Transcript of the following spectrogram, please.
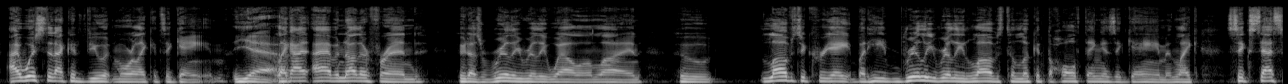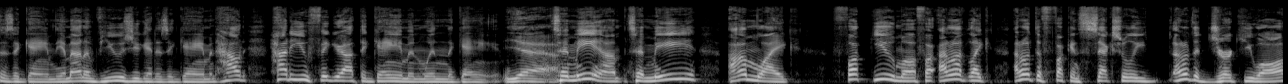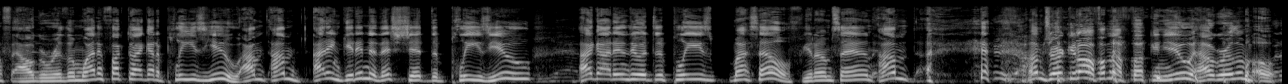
I wish that I could view it more like it's a game. Yeah. Like I, I have another friend who does really, really well online who loves to create, but he really, really loves to look at the whole thing as a game and like success is a game. The amount of views you get is a game. And how how do you figure out the game and win the game? yeah. To me, I'm to me, I'm like, fuck you, motherfucker. I don't have like I don't have to fucking sexually I don't have to jerk you off, algorithm. Why the fuck do I gotta please you? I'm I'm I didn't get into this shit to please you. I got into it to please myself. You know what I'm saying? I'm I'm jerking off. I'm not fucking you, algorithm. Oh.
